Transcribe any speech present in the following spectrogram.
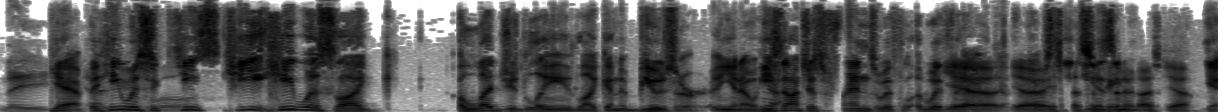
they. yeah, but as he was. usual- He's he he was like allegedly like an abuser. You know, he's Yeah. not just friends with with. yeah, uh, yeah. He's. He is an- yeah, Yeah,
